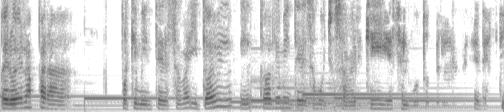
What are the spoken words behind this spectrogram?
Pero era para, porque me interesaba y todavía, todavía me interesa mucho saber qué es el mundo del NFT.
